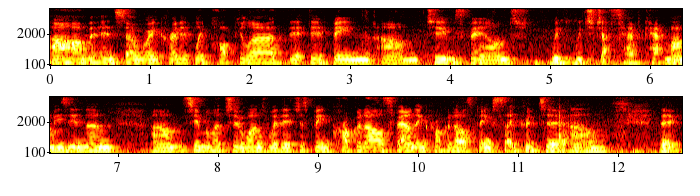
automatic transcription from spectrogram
Um, and so we're incredibly popular. There have been um, tombs found with, which just have cat mummies in them, um, similar to ones where there's just been crocodiles found in crocodiles being sacred to um, the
